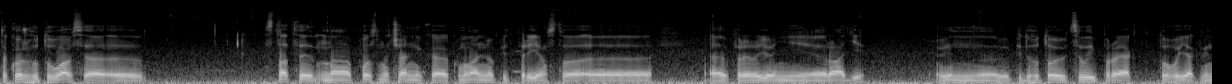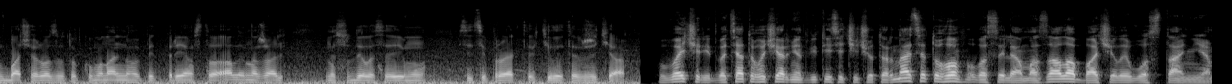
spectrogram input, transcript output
також готувався е, стати на пост начальника комунального підприємства е, при районній раді. Він підготовив цілий проєкт того, як він бачить розвиток комунального підприємства, але, на жаль, не судилося йому всі ці проекти втілити в життя. Ввечері 20 червня 2014-го Василя Мазала бачили востаннє.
